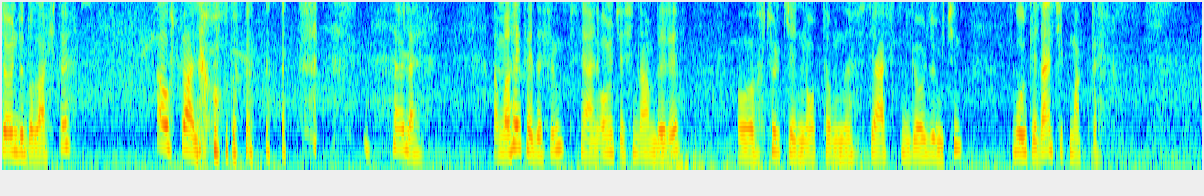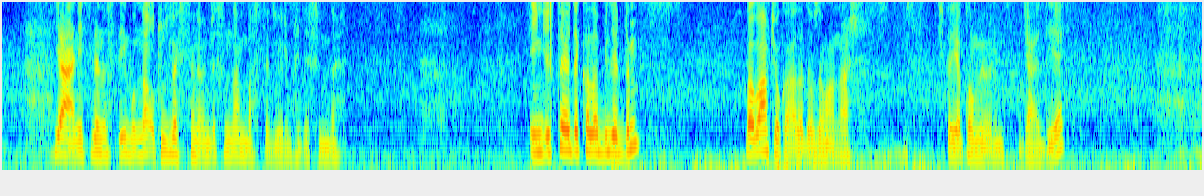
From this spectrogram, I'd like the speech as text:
Döndü dolaştı. Avustralya oldu. Öyle. Ama hep hedefim yani 13 yaşından beri Türkiye'nin ortamını, siyasetini gördüğüm için bu ülkeden çıkmaktı. Yani size nasıl diyeyim bundan 35 sene öncesinden bahsediyorum hedefimde. İngiltere'de kalabilirdim. Babam çok ağladı o zamanlar. İşte yapamıyorum gel diye.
